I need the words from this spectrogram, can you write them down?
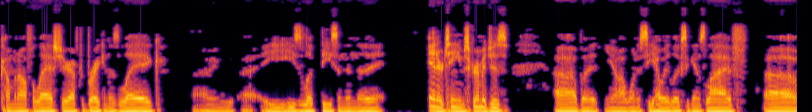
coming off of last year after breaking his leg. I mean, uh, he, he's looked decent in the inter team scrimmages, uh, but you know, I want to see how he looks against live. Uh,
